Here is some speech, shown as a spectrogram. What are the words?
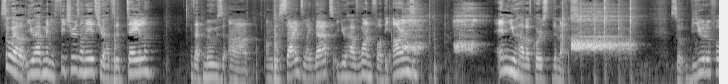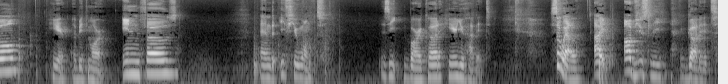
So well, you have many features on it. You have the tail that moves uh, on the sides like that. You have one for the arms. And you have, of course, the mouse. So beautiful. Here, a bit more infos. And if you want the barcode, here you have it. So well, I obviously got it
